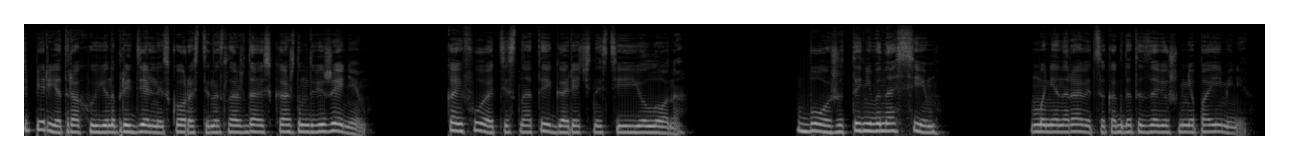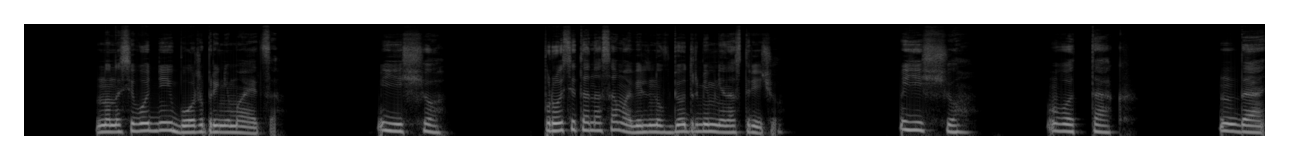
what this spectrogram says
Теперь я трахаю ее на предельной скорости, наслаждаюсь каждым движением. Кайфую от тесноты и горячности ее лона. Боже, ты невыносим. Мне нравится, когда ты зовешь меня по имени. Но на сегодня и Боже принимается. Еще. Просит она сама, вильнув бедрами мне навстречу. Еще. Вот так. Да,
